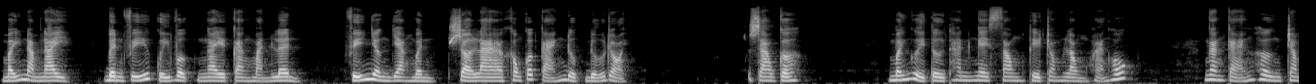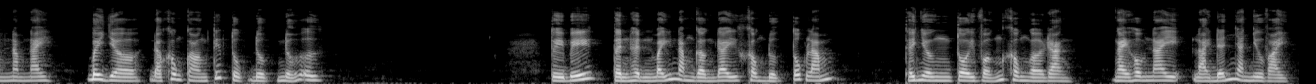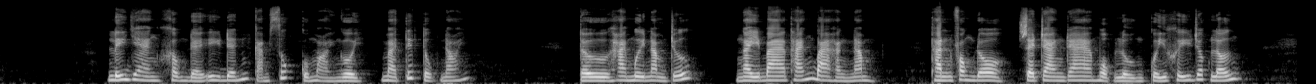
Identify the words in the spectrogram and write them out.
Mấy năm nay, bên phía quỷ vực ngày càng mạnh lên phỉ nhân gian mình sợ là không có cản được nữa rồi. Sao cơ? Mấy người từ thanh nghe xong thì trong lòng hoảng hốt. Ngăn cản hơn trăm năm nay, bây giờ đã không còn tiếp tục được nữa ư. Tuy biết tình hình mấy năm gần đây không được tốt lắm, Thế nhưng tôi vẫn không ngờ rằng ngày hôm nay lại đến nhanh như vậy. Lý Giang không để ý đến cảm xúc của mọi người mà tiếp tục nói. Từ 20 năm trước, ngày 3 tháng 3 hàng năm, thành phong đô sẽ tràn ra một lượng quỷ khí rất lớn.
